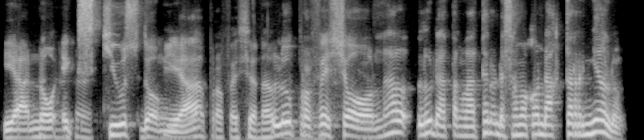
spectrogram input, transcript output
ya no excuse dong ya Iya, profesional. lu profesional, lu datang latihan udah sama konduktornya lo.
